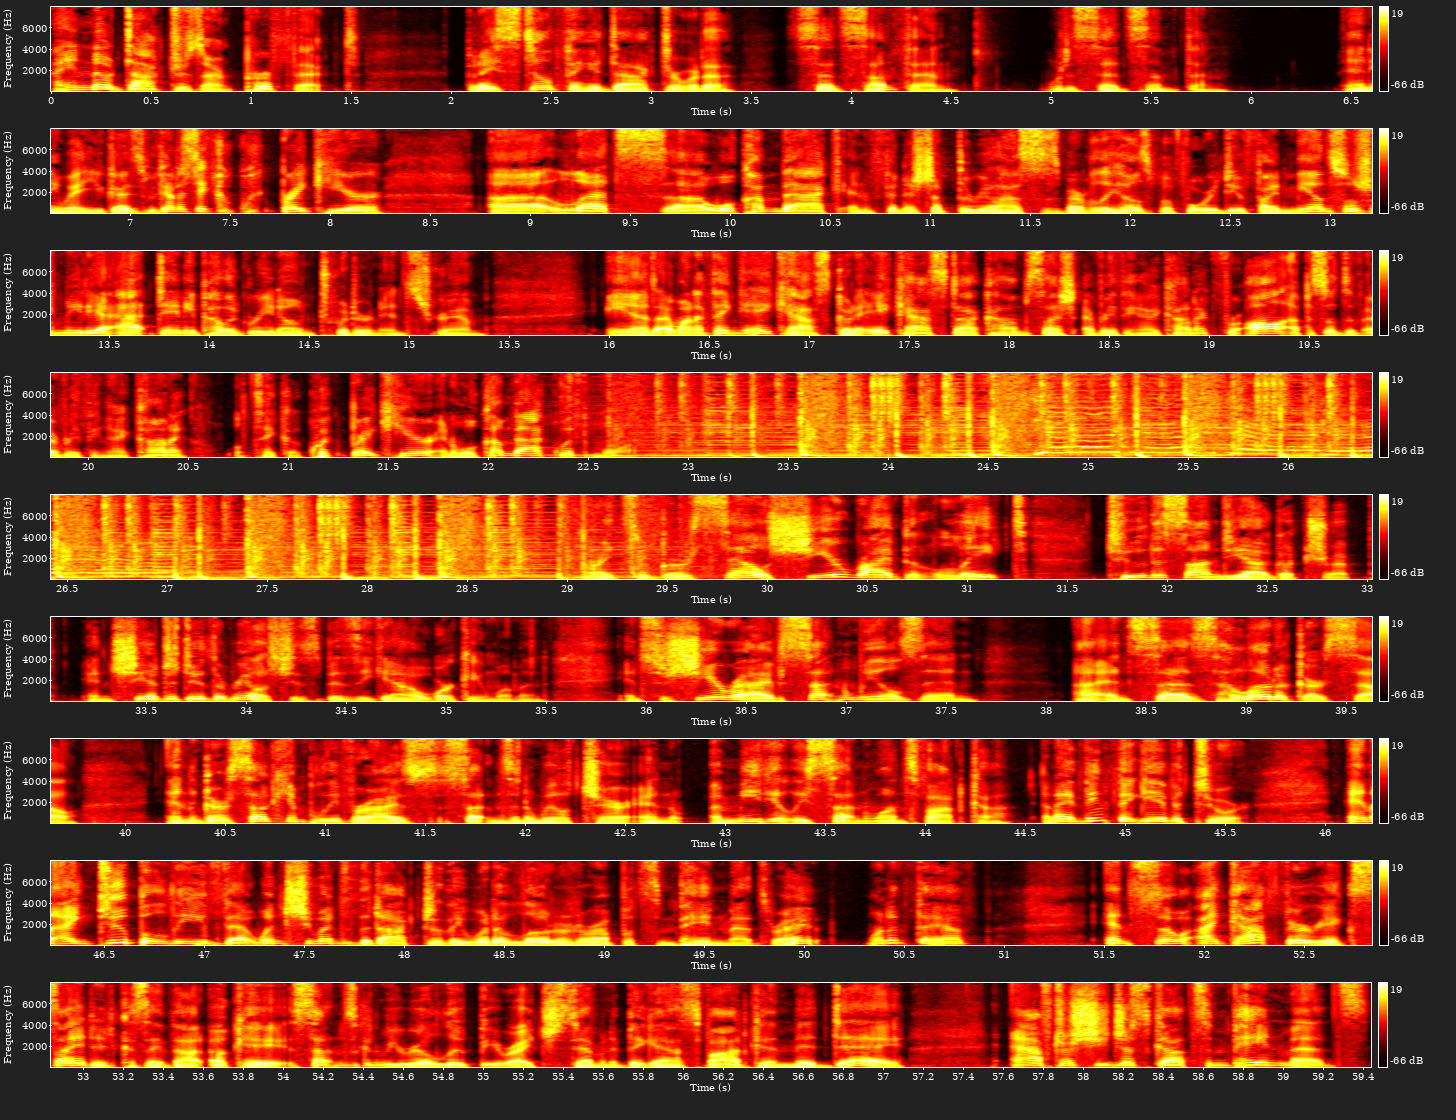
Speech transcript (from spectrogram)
I know doctors aren't perfect, but I still think a doctor would have said something. Would have said something. Anyway, you guys, we got to take a quick break here. Uh, let's, uh, we'll come back and finish up the Real Houses of Beverly Hills. Before we do, find me on social media at Danny Pellegrino on Twitter and Instagram. And I want to thank ACAST. Go to acast.com slash everything iconic for all episodes of Everything Iconic. We'll take a quick break here and we'll come back with more. All right, so Garcelle, she arrived late to the San Diego trip and she had to do the real. She's a busy gal, working woman. And so she arrives, Sutton wheels in uh, and says hello to Garcelle. And Garcelle can't believe her eyes. Sutton's in a wheelchair, and immediately Sutton wants vodka. And I think they gave it to her. And I do believe that when she went to the doctor, they would have loaded her up with some pain meds, right? Wouldn't they have? And so I got very excited because I thought, okay, Sutton's going to be real loopy, right? She's having a big ass vodka midday after she just got some pain meds.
